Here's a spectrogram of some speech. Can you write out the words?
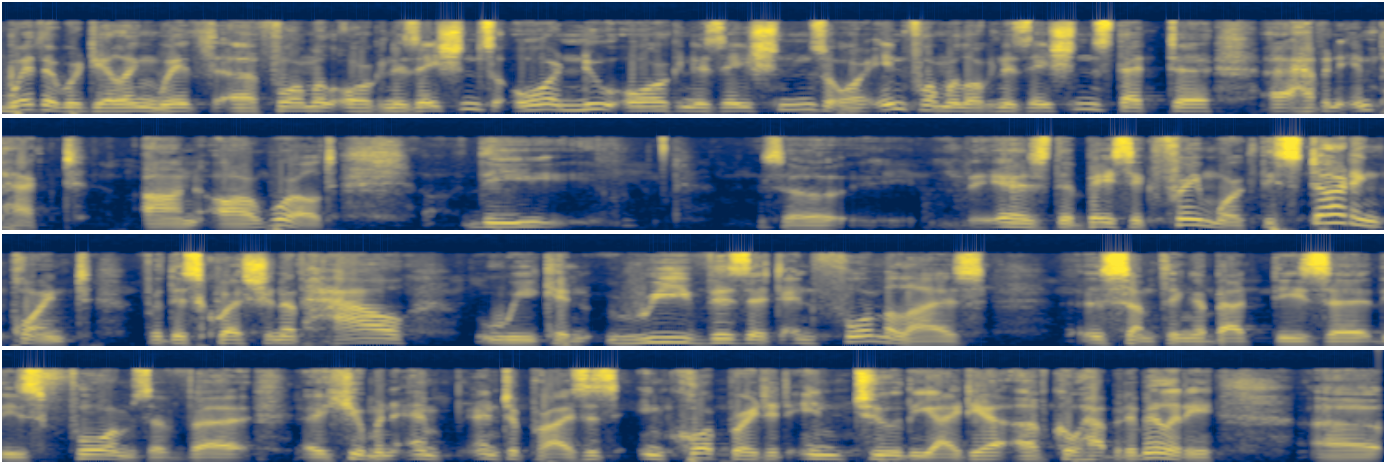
whether we're dealing with uh, formal organizations or new organizations or informal organizations that uh, uh, have an impact on our world. The, so there's the basic framework, the starting point for this question of how we can revisit and formalize uh, something about these uh, these forms of uh, uh human enterprises incorporated into the idea of cohabitability. Uh,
